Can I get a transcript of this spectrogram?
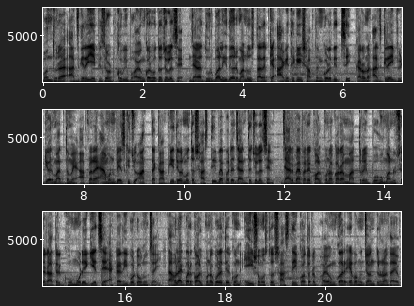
বন্ধুরা, আজকের এই এপিসোড খুবই ভয়ঙ্কর হতে চলেছে। যারা দুর্বল হৃদয়ের মানুষ, তাদেরকে আগে থেকেই সাবধান করে দিচ্ছি। কারণ আজকের এই ভিডিওর মাধ্যমে আপনারা এমন বেশ কিছু আত্মা কাঁপিয়ে দেওয়ার মতো শাস্তির ব্যাপারে জানতে চলেছেন, যার ব্যাপারে কল্পনা করা মাত্রই বহু মানুষের রাতের ঘুম উড়ে গিয়েছে একটা রিপোর্ট অনুযায়ী। তাহলে একবার কল্পনা করে দেখুন, এই সমস্ত শাস্তি কতটা ভয়ঙ্কর এবং যন্ত্রণাদায়ক।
